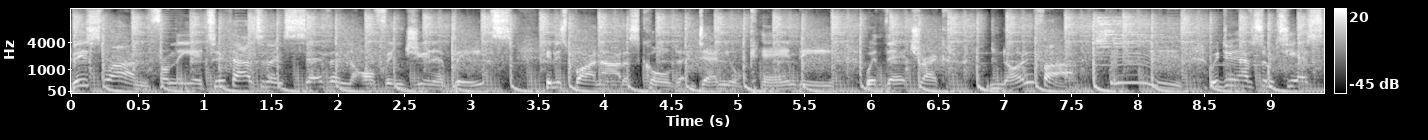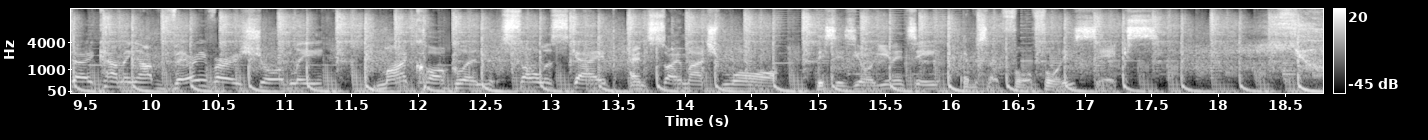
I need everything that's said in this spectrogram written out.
This one from the year 2007 off Anjunabeats. It is by an artist called Daniel Kandi with their track Nova. Mm. We do have some Tiesto coming up very, very shortly. Mike Koglin, Soul Escape, and so much more. This is Your Unity, episode 446.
